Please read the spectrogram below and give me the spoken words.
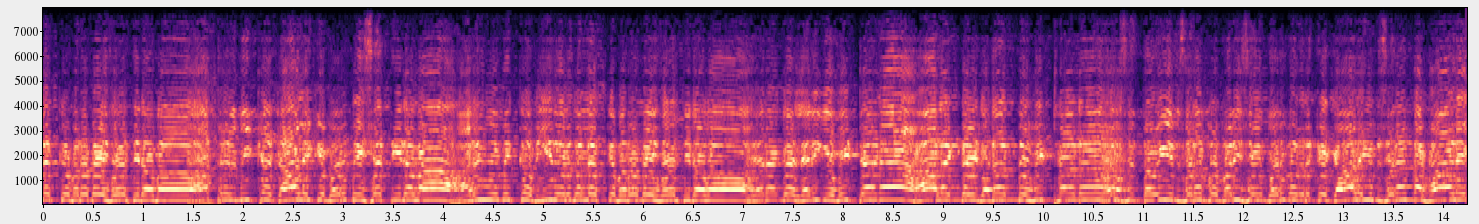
வீரர்களுக்கு பெருமை சேர்த்திடவா? ஆற்றல் மிக்க காலைக்கு பெருமை சேர்த்திடவா? அறிவு மிக்க வீரர்களுக்கு பெருமை சேர்த்திடவா? நேரங்கள் நெருங்கி விட்டன. காலங்கள் கடந்து விட்டன. தொகையும் சிறப்பு பரிசையும் பெறுவதற்கு காலையும் சிறந்த காலை.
